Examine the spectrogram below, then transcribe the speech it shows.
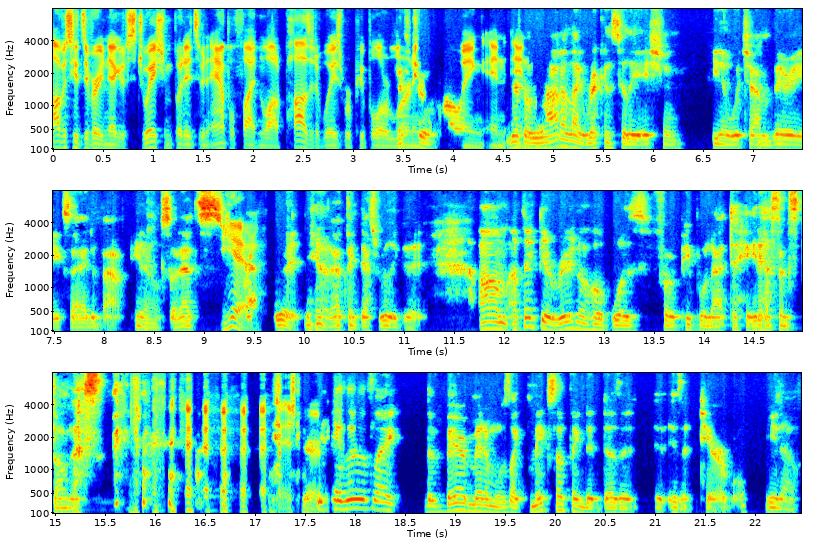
obviously it's a very negative situation, but it's been amplified in a lot of positive ways where people are learning, and growing, and there's and, a lot of like reconciliation, you know, which I'm very excited about. You know, so that's yeah, good. You know, I think that's really good. Um, I think the original hope was for people not to hate us and stone us, sure. because it was like the bare minimum was like make something that doesn't isn't terrible. You know.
